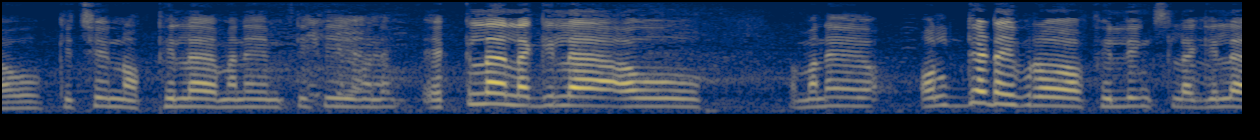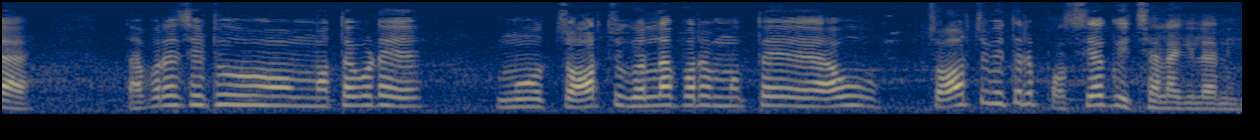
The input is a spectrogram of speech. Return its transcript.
ଆଉ କିଛି ନଥିଲା ମାନେ ଏମିତିକି ମାନେ ଏକଲା ଲାଗିଲା ଆଉ ମାନେ ଅଲଗା ଟାଇପ୍ର ଫିଲିଙ୍ଗସ୍ ଲାଗିଲା ତାପରେ ସେଠୁ ମୋତେ ଗୋଟେ ମୁଁ ଚର୍ଚ୍ଚ ଗଲା ପରେ ମୋତେ ଆଉ ଚର୍ଚ୍ଚ ଭିତରେ ପଶିବାକୁ ଇଚ୍ଛା ଲାଗିଲାନି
